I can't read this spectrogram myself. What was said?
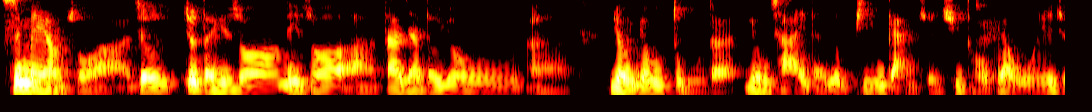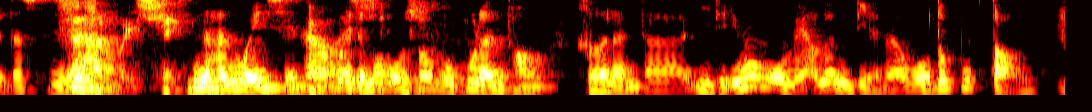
是没有错啊，就就等于说你说啊，大家都用呃用用赌的、用猜的、用凭感觉去投票，我也觉得是是很危险，是很危险啊。为什么我说我不能投？核能的议题，因为我没有论点啊，我都不懂，嗯、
